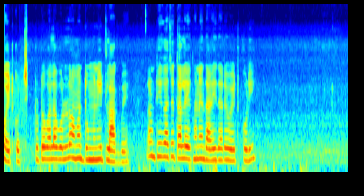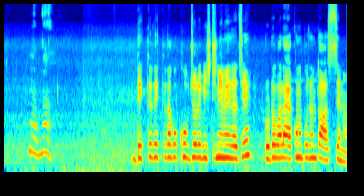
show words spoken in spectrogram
ওয়েট করছি। টোটোওয়ালা বলল, আমার দু মিনিট লাগবে। ঠিক আছে, তাহলে এখানে দাঁড়িয়ে দাঁড়িয়ে ওয়েট করি। দেখতে দেখতে দেখো খুব জোরে বৃষ্টি নেমে গেছে। টোটোওয়ালা এখনও পর্যন্ত আসছে না।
